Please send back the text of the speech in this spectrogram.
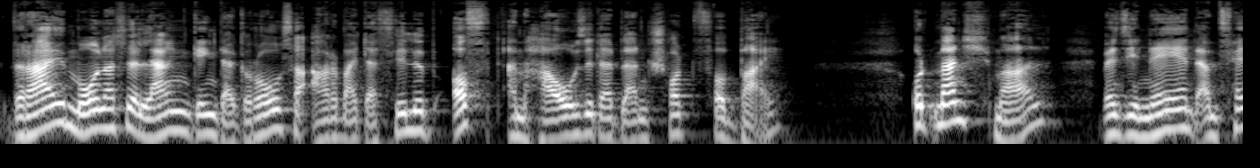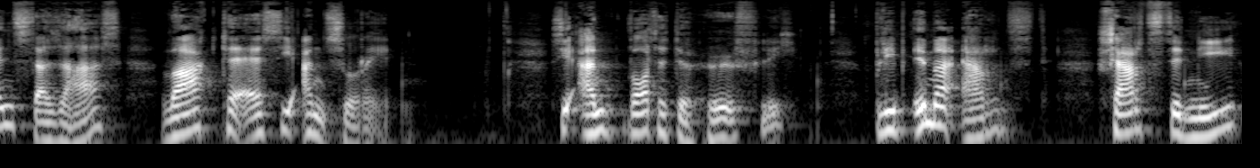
Drei Monate lang ging der große Arbeiter Philipp oft am Hause der Blanchotte vorbei, und manchmal, wenn sie nähend am Fenster saß, wagte er es, sie anzureden. Sie antwortete höflich, blieb immer ernst, scherzte nie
